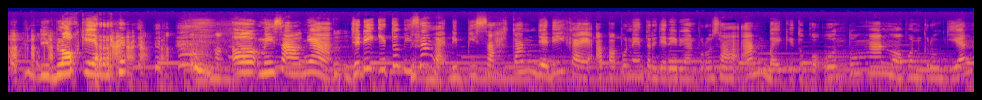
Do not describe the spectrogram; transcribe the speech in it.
diblokir. Eh, misalnya, jadi itu bisa nggak dipisahkan? Jadi kayak apa pun yang terjadi dengan perusahaan, baik itu keuntungan maupun kerugian,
